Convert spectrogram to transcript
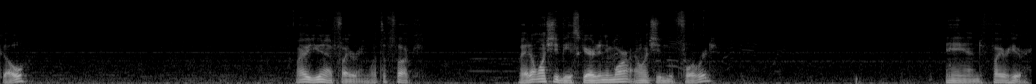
Go. Why are you not firing? What the fuck? I don't want you to be scared anymore. I want you to move forward. And fire here.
